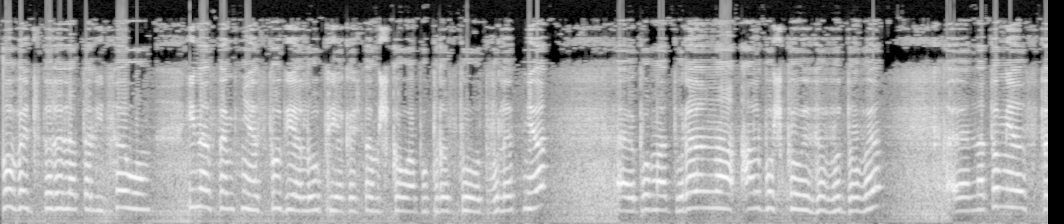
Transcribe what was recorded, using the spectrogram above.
Powej 4 lata liceum i następnie studia lub jakaś tam szkoła po prostu dwuletnia, e, pomaturalna albo szkoły zawodowe. E, Natomiast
